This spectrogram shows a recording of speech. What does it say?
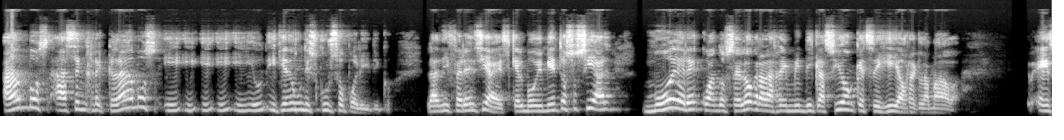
Ambos hacen reclamos y, tienen un discurso político. La diferencia es que el movimiento social muere cuando se logra la reivindicación que exigía o reclamaba. En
